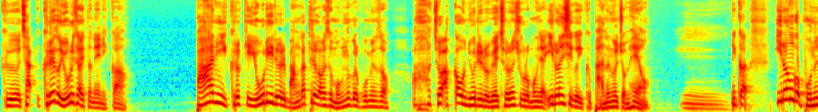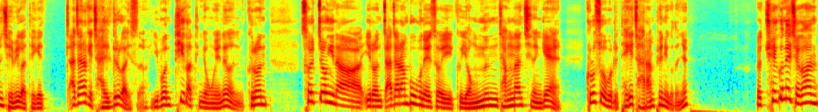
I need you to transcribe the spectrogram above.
그 자, 그래도 요리사였던 애니까 반이 그렇게 요리를 망가뜨려가면서 먹는 걸 보면서 아 저 아까운 요리를 왜 저런 식으로 먹냐 이런 식의 그 반응을 좀 해요. 음, 그러니까 이런 거 보는 재미가 되게 짜잘하게 잘 들어가 있어요. 이번 T 같은 경우에는 그런 설정이나 이런 짜잘한 부분에서의 그 엮는 장난치는 게 크로스오버를 되게 잘한 편이거든요. 그래서 최근에 제가 한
